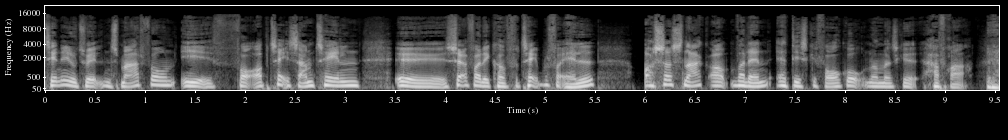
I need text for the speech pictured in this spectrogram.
tænd eventuelt en smartphone øh, for at optage samtalen. Øh, sørg for, at det er komfortabelt for alle. Og så snak om, hvordan at det skal foregå, når man skal herfra. Ja.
